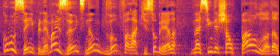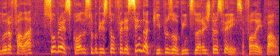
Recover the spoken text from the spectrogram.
como sempre, né? Mas antes, não vamos falar aqui sobre ela, mas sim deixar o Paulo lá da Alura falar sobre a escola e sobre o que eles estão oferecendo aqui pros ouvintes do área de transferência. Fala aí, Paulo.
